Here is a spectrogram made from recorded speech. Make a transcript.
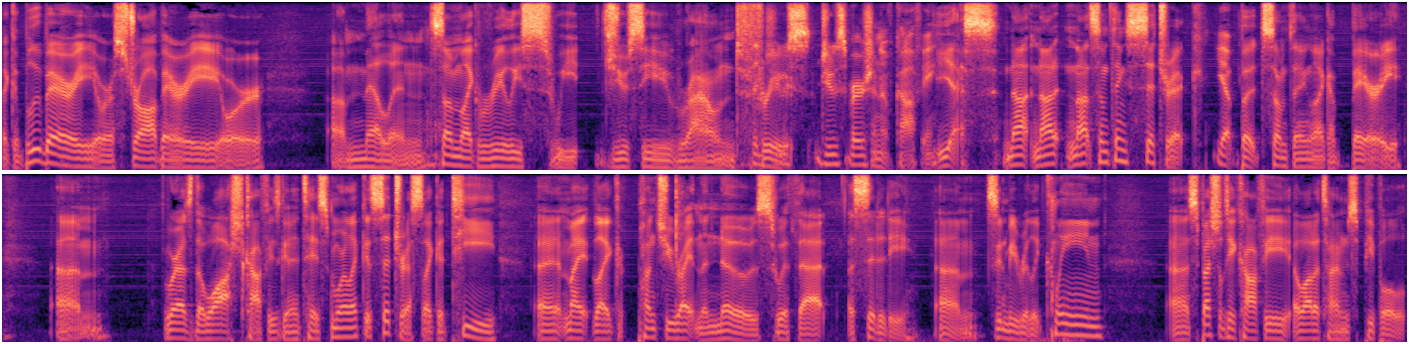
like a blueberry or a strawberry or a melon, some like really sweet juicy, round The fruit. juice juice version of coffee. Yes, not not not something citric. Yep. But something like a berry. Um, whereas the washed coffee is going to taste more like a citrus, like a tea. And it might like punch you right in the nose with that acidity. Um, it's going to be really clean. Uh, specialty coffee. A lot of times people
